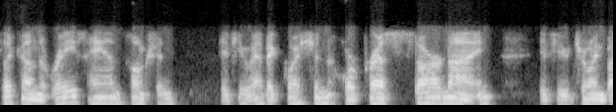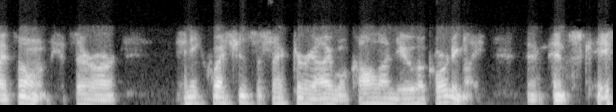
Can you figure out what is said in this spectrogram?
Click on the raise hand function if you have a question or press star nine if you join by phone. If there are any questions, the secretary, I will call on you accordingly. In, in this case,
